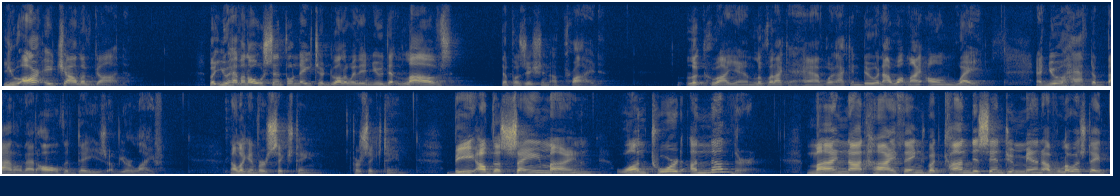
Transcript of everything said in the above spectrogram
You are a child of God, but you have an old sinful nature dwelling within you that loves the position of pride. Look who I am, look what I can have, what I can do, and I want my own way. And you'll have to battle that all the days of your life. Now look in verse 16. Verse 16. Be of the same mind one toward another. Mind not high things, but condescend to men of low estate.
